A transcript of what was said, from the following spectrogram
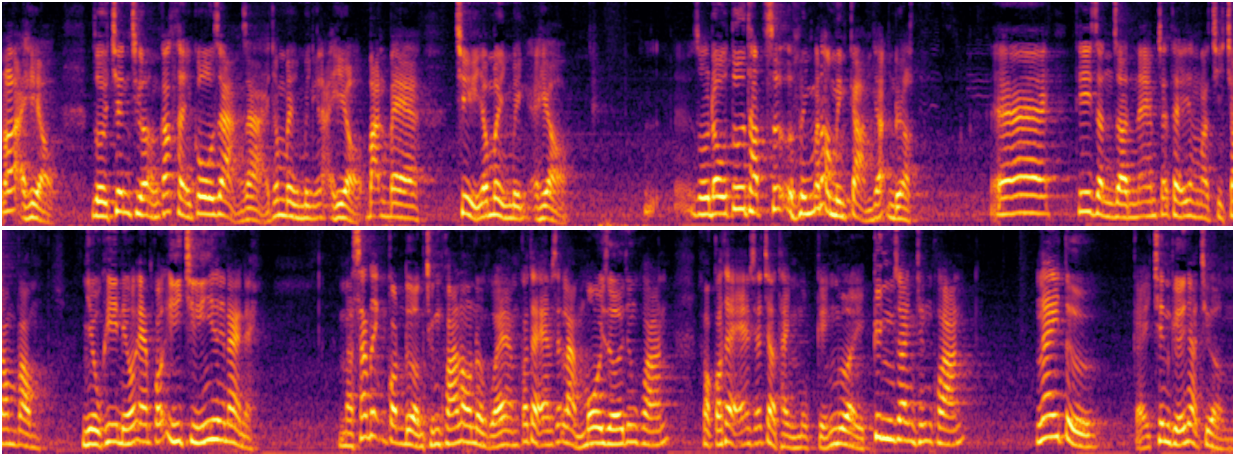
nó lại hiểu. Rồi trên trường các thầy cô giảng giải cho mình mình lại hiểu. Bạn bè chỉ cho mình mình lại hiểu. Rồi đầu tư thật sự mình bắt đầu mình cảm nhận được. Ê, thì dần dần em sẽ thấy rằng là chỉ trong vòng nhiều khi nếu em có ý chí như thế này này mà xác định con đường chứng khoán con đường của em có thể em sẽ làm môi giới chứng khoán hoặc có thể em sẽ trở thành một cái người kinh doanh chứng khoán ngay từ cái trên ghế nhà trường.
